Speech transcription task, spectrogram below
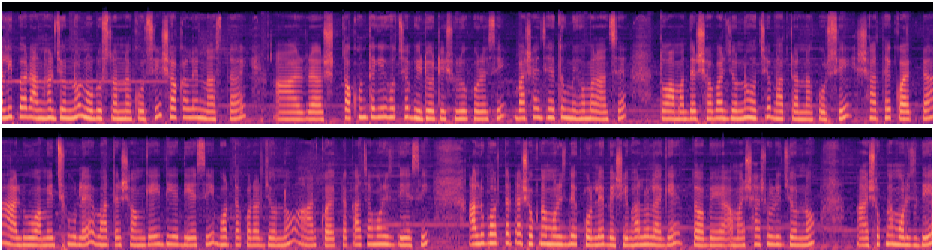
আলিপার রান্নার জন্য নুডলস রান্না করছি। সকালের নাস্তায়। আর তখন থেকেই হচ্ছে ভিডিওটি শুরু করেছি। বাসায় যেহেতু মেহমান আছে, তো আমাদের সবার জন্য হচ্ছে ভাত রান্না করছি। সাথে কয়েকটা আলু আমি ছুলে ভাতের সঙ্গেই দিয়ে দিয়েছি ভর্তা করার জন্য। আর কয়েকটা কাঁচামরিচ দিয়েছি। আলু ভর্তাটা শুকনা মরিচ দিয়ে করলে বেশি ভালো লাগে। তবে আমার শাশুড়ির জন্য শুকনা মরিচ দিয়ে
